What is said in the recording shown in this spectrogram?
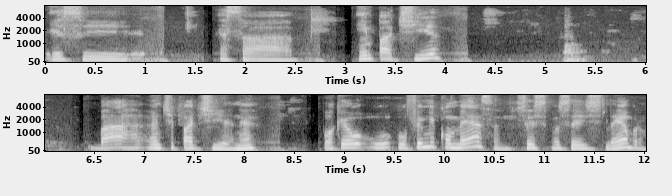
esse, essa empatia barra antipatia, né? Porque o, o, o filme começa, não sei se vocês lembram,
